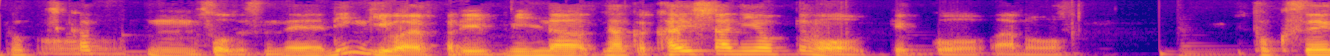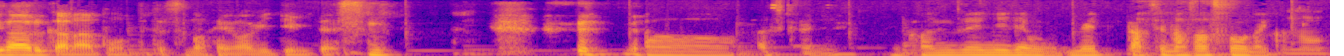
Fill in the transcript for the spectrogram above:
どっちか、うん、そうですね。倫理はやっぱりみんな、なんか会社によっても結構、あの、特性があるかなと思ってて、その辺は見てみたいですね。ああ、確かに。完全にでも目出せなさそうなあの、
